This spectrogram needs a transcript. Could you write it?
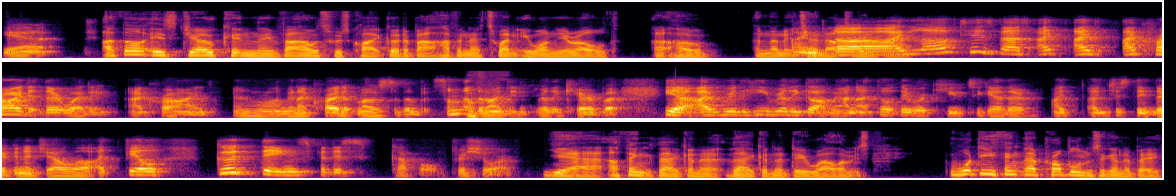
yeah. I thought his joke in the vows was quite good about having a 21 year old at home and then it turned I, out to be. Oh, I loved his best. I, I I cried at their wedding. I cried, and well, I mean, I cried at most of them, but some of them I didn't really care. But yeah, I really he really got me, and I thought they were cute together. I I just think they're going to gel well. I feel good things for this couple for sure. Yeah, I think they're gonna they're gonna do well. I mean, what do you think their problems are going to be?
